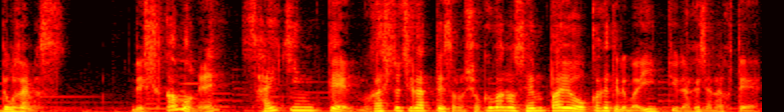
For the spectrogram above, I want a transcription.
でございますでしかもね最近って昔と違ってその職場の先輩を追っかけてればいいっていうだけじゃなくて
